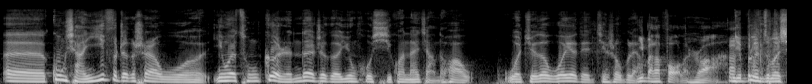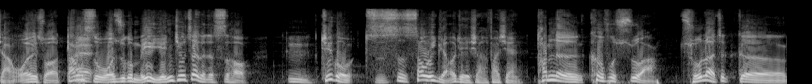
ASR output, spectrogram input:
呃，共享衣服这个事儿，我因为从个人的这个用户习惯来讲的话，我觉得我有点接受不了你。把它否了是吧？你不能这么想。我跟你说，当时我如果没有研究这个的时候，嗯，结果只是稍微了解一下，发现他们的客户数啊，除了这个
